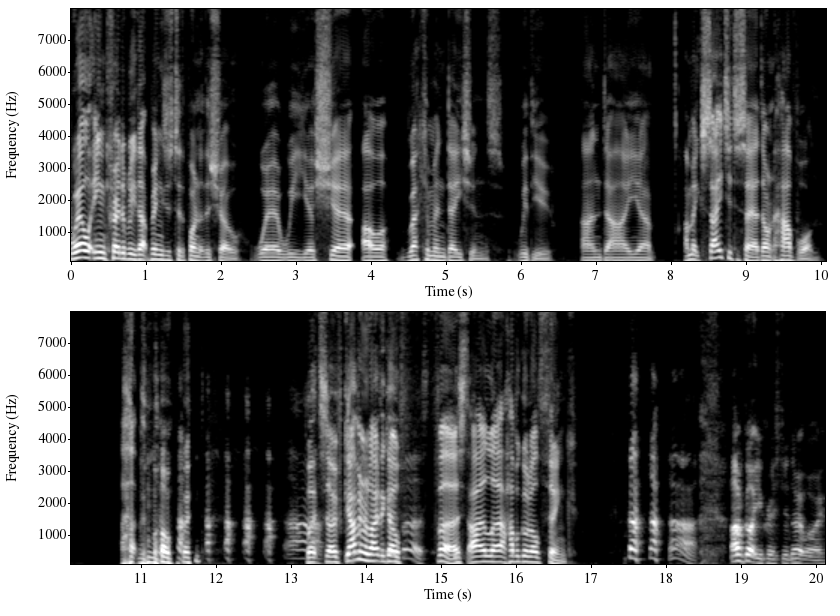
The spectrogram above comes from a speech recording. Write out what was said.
Well, incredibly, that brings us to the point of the show where we uh, share our recommendations with you, and I, uh, I'm excited to say I don't have one at the moment. but so, if Gavin would like to go first. first, I'll uh, have a good old think. I've got you, Christian. Don't worry.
